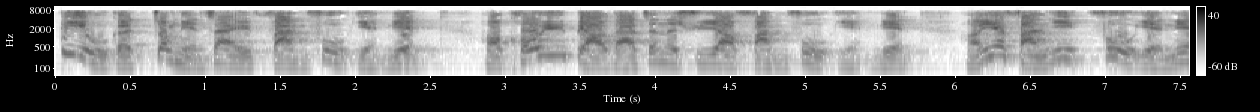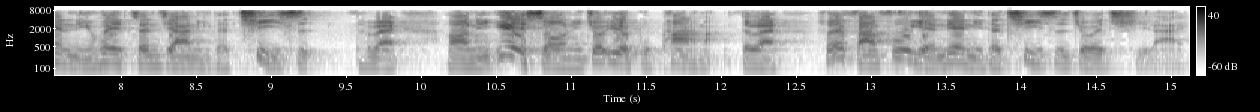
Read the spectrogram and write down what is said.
第五个重点在于反复演练。好，口语表达真的需要反复演练。啊，因为反复演练你会增加你的气势，对不对？啊，你越熟你就越不怕嘛，对不对？所以反复演练，你的气势就会起来。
